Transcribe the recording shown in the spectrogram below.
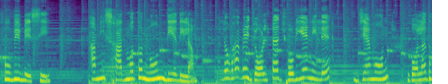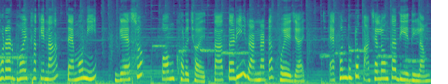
খুবই বেশি। আমি স্বাদ মতো নুন দিয়ে দিলাম। ভালোভাবে জলটা ঝরিয়ে নিলে যেমন গলা ধরার ভয় থাকে না তেমনই গ্যাসও কম খরচ হয়, তাড়াতাড়ি রান্নাটা হয়ে যায়। এখন দুটো কাঁচা লঙ্কা দিয়ে দিলাম।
